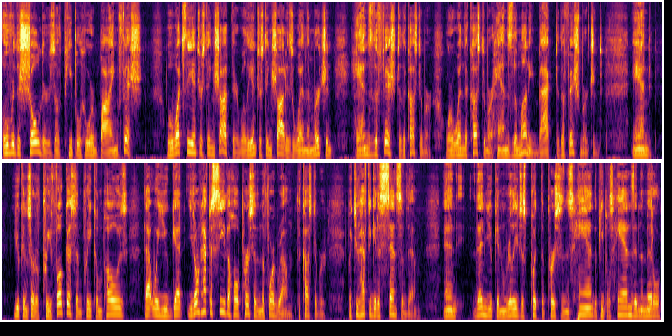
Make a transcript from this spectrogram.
over the shoulders of people who are buying fish. Well, what's the interesting shot there? Well, the interesting shot is when the merchant hands the fish to the customer, or when the customer hands the money back to the fish merchant. And you can sort of pre-focus and pre-compose that way you get you don't have to see the whole person in the foreground the customer but you have to get a sense of them and then you can really just put the person's hand the people's hands in the middle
